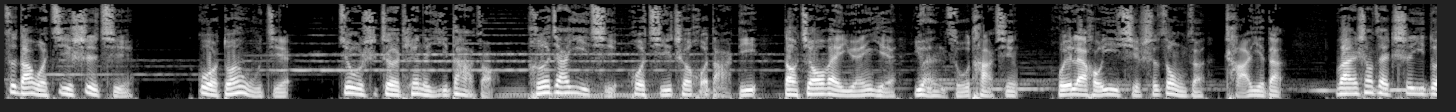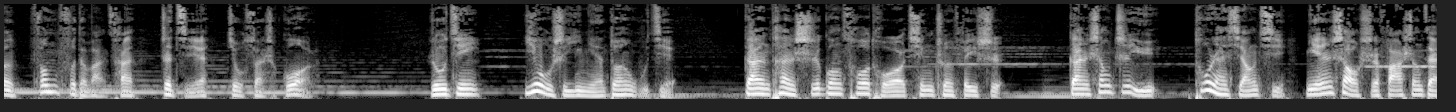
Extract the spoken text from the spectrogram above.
自打我记事起，过端午节，就是这天的一大早，合家一起或骑车或打的到郊外原野远足踏青，回来后一起吃粽子、茶叶蛋，晚上再吃一顿丰富的晚餐，这节就算是过了。如今，又是一年端午节，感叹时光蹉跎，青春飞逝。感伤之余，突然想起年少时发生在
